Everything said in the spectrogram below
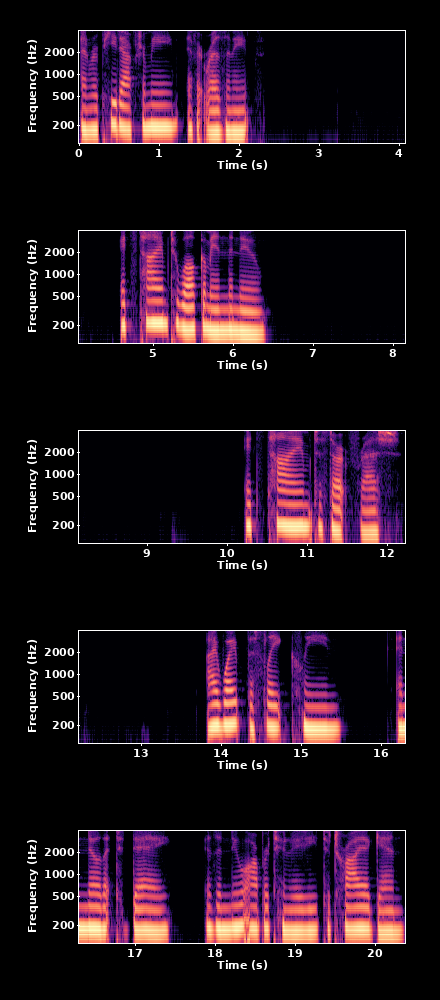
and repeat after me if it resonates. It's time to welcome in the new. It's time to start fresh. I wipe the slate clean and know that today is a new opportunity to try again,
